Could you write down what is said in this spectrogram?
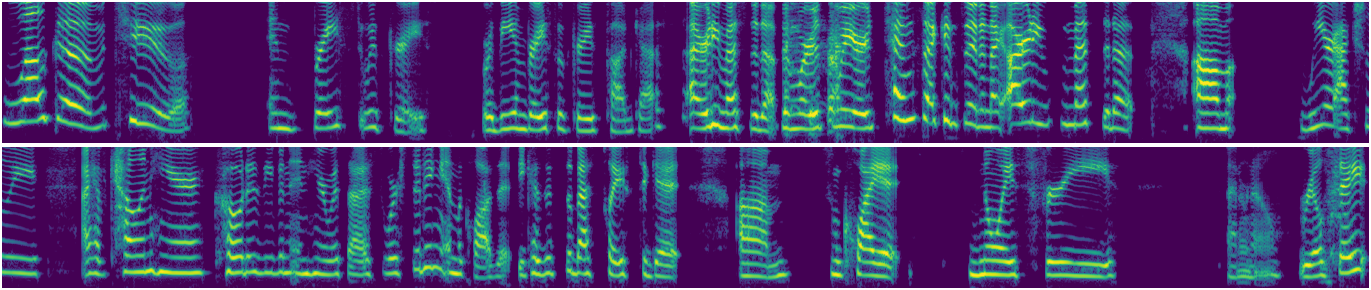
Welcome to Embraced with Grace or the Embrace with Grace podcast. I already messed it up and we're we are 10 seconds in and I already messed it up. Um we are actually I have Kellen here, Coda's even in here with us. We're sitting in the closet because it's the best place to get um some quiet noise-free I don't know, real estate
